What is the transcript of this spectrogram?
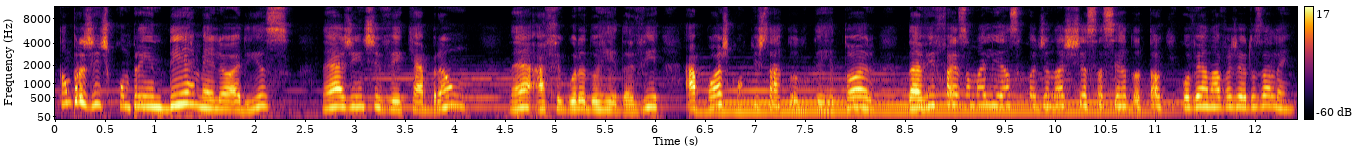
Então, para a gente compreender melhor isso, né, a gente vê que Abraão, né, a figura do rei Davi, após conquistar todo o território, Davi faz uma aliança com a dinastia sacerdotal que governava Jerusalém.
